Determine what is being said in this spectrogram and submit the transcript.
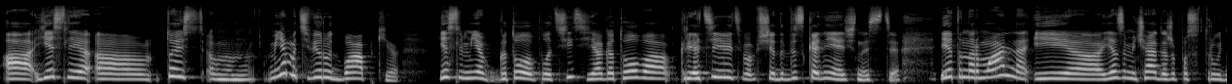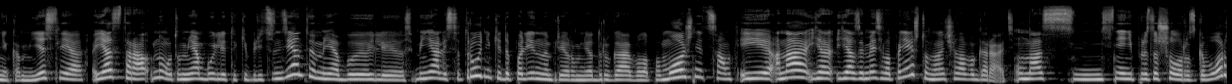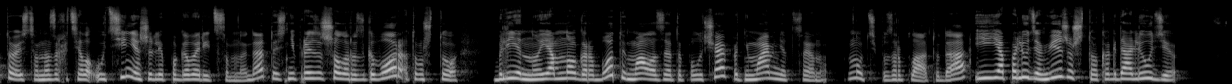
А если, а, то есть, а, меня мотивируют бабки, если мне готовы платить, я готова креативить вообще до бесконечности. И это нормально, и э, я замечаю даже по сотрудникам. Если я старалась... Ну, вот у меня были такие прецеденты, у меня были... Менялись сотрудники, до Полины, например, у меня другая была помощница, и она... Я, я заметила по ней, что она начала выгорать. У нас с ней не произошел разговор, то есть она захотела уйти, нежели поговорить со мной, да, то есть не произошел разговор о том, что блин, ну я много работаю, мало за это получаю, поднимай мне цену, ну, типа зарплату, да. И я по людям вижу, что когда люди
